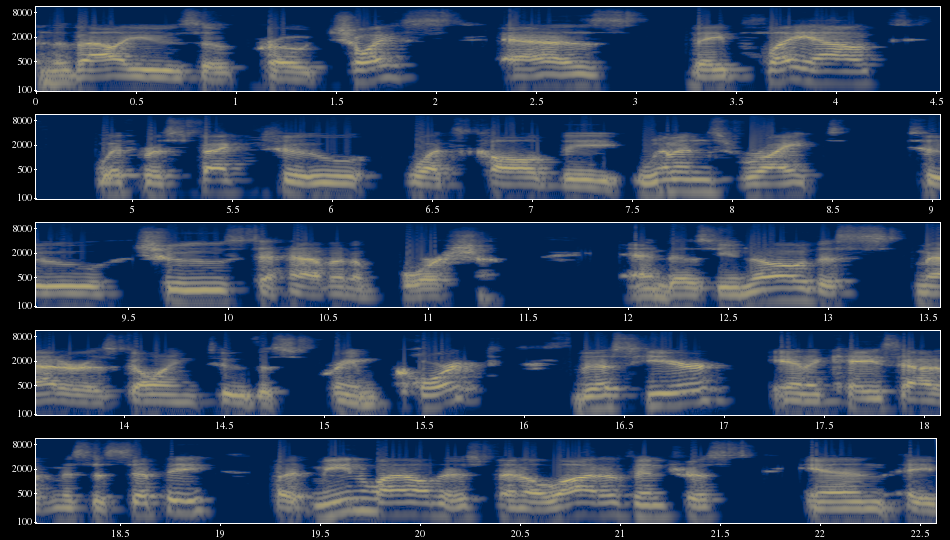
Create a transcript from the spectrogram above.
and the values of pro choice as they play out with respect to what's called the women's right to choose to have an abortion. And as you know, this matter is going to the Supreme Court this year in a case out of Mississippi. But meanwhile, there's been a lot of interest in a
